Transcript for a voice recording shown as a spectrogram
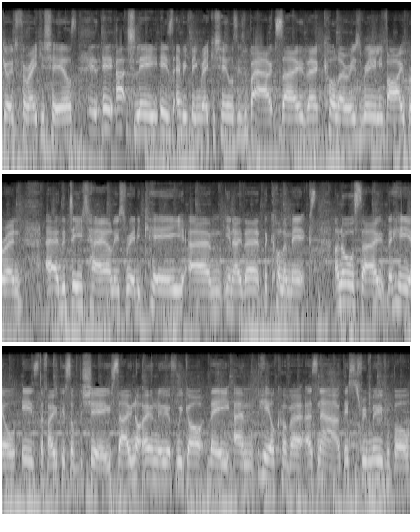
good for Rakish Heels. It, it, actually is everything Rakish Heels is about. So the colour is really vibrant, uh, the detail is really key, um, you know, the, the colour mix, and also the heel is the focus of the shoe. So not only have we got the um, heel cover as now, this is removable,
